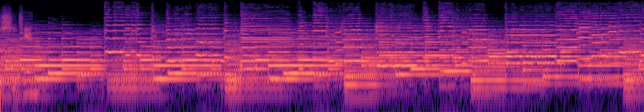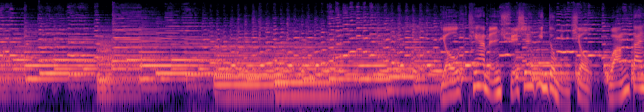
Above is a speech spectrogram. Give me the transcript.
时间，由天安门学生运动领袖王丹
